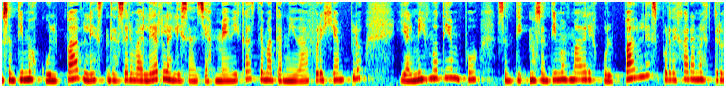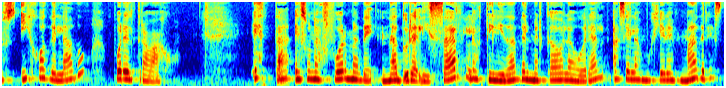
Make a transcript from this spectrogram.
Nos sentimos culpables de hacer valer las licencias médicas de maternidad, por ejemplo, y al mismo tiempo nos sentimos madres culpables por dejar a nuestros hijos de lado por el trabajo. Esta es una forma de naturalizar la hostilidad del mercado laboral hacia las mujeres madres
